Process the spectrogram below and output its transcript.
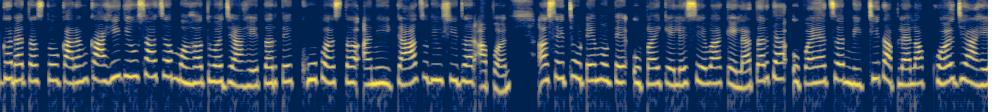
घडत असतो. कारण काही दिवसाचं महत्त्व जे आहे तर ते खूप असतं. आणि त्याच दिवशी जर आपण असे छोटे मोठे उपाय केले सेवा केला तर त्या उपायाचं निश्चित आपल्याला फळ जे आहे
